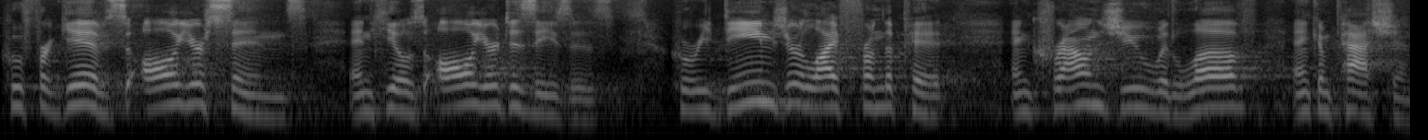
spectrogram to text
who forgives all your sins and heals all your diseases, who redeems your life from the pit and crowns you with love and compassion,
